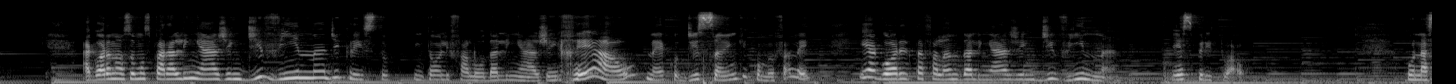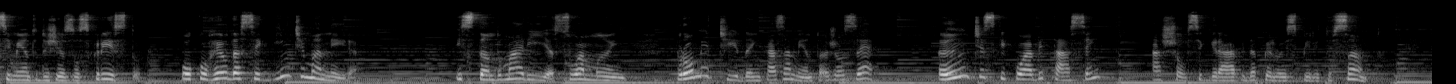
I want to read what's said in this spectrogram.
Agora nós vamos para a linhagem divina de Cristo. Então ele falou da linhagem real, né, de sangue, como eu falei, e agora ele está falando da linhagem divina, espiritual. O nascimento de Jesus Cristo ocorreu da seguinte maneira: estando Maria, sua mãe, prometida em casamento a José, antes que coabitassem, achou-se grávida pelo Espírito Santo.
